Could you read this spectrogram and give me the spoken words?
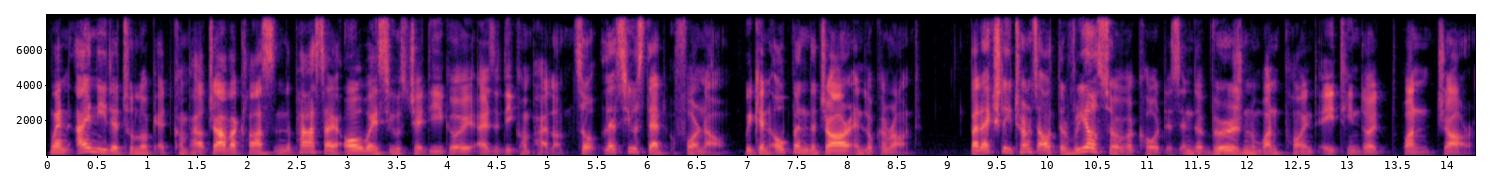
When I needed to look at compiled Java classes in the past, I always used JDGUI as a decompiler. So let's use that for now. We can open the jar and look around. But actually it turns out the real server code is in the version 1.18.1 jar.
